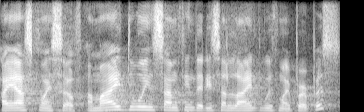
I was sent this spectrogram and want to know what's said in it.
I ask myself, am I doing something that is aligned with my purpose?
